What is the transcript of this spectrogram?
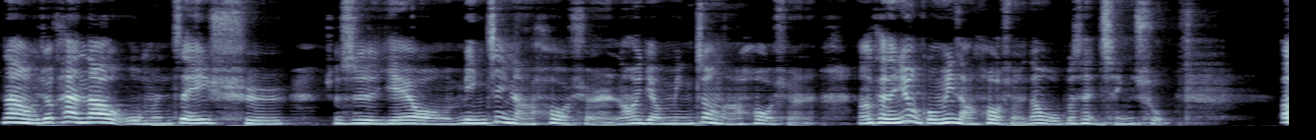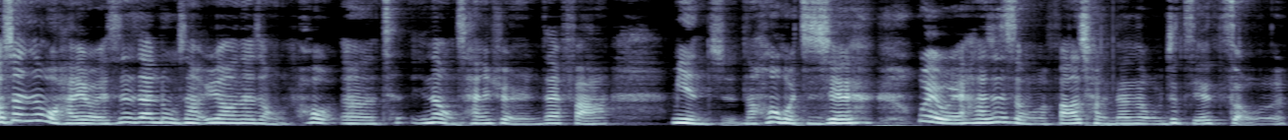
那我就看到我们这一区就是也有民进党候选人，然后有民众党候选人，然后可能也有国民党候选人，但我不是很清楚。哦，甚至我还有一次在路上遇到那种候呃那种参选人在发面纸，然后我直接我以为他是什么发传单的，我就直接走了。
